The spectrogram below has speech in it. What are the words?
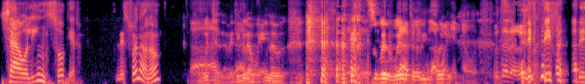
Shaolin Soccer. ¿Les suena o no? Mucha, la película buena. Súper buena. De,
